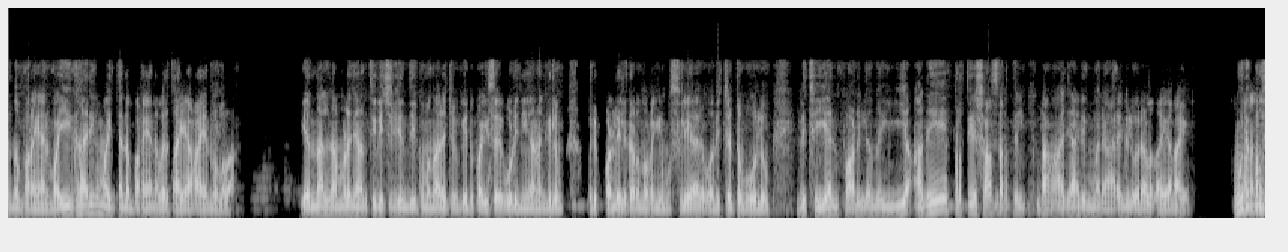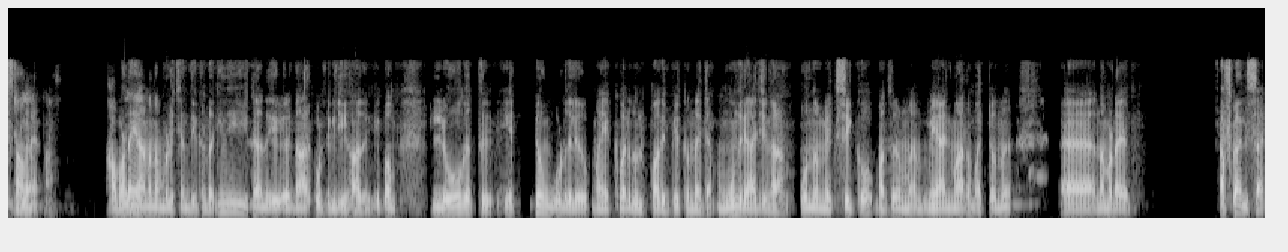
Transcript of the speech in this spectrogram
എന്ന് പറയാൻ വൈകാരികമായി തന്നെ പറയാൻ അവർ തയ്യാറായെന്നുള്ളതാണ് എന്നാൽ നമ്മൾ ഞാൻ തിരിച്ചു ചിന്തിക്കുമ്പോൾ ആലോചിച്ച് ചോദിക്കും ഒരു പൈസ കുടിഞ്ഞാണെങ്കിലും ഒരു പള്ളിയിൽ കിടന്നുറങ്ങി മുസ്ലിയാർ വധിച്ചിട്ട് പോലും ഇത് ചെയ്യാൻ പാടില്ലെന്ന് ഈ അതേ പ്രത്യയശാസ്ത്രത്തിൽ ആചാര്യന്മാർ ആരെങ്കിലും ഒരാൾ തയ്യാറായോ? ഒരു പ്രസ്താവന. അവിടെയാണ് നമ്മൾ ചിന്തിക്കേണ്ടത്. ഇനി ഈ നാർക്കോട്ടിക് ജിഹാദ്. ഇപ്പം ലോകത്ത് ഏറ്റവും കൂടുതൽ മയക്കുമരുന്ന് ഉത്പാദിപ്പിക്കുന്ന മൂന്ന് രാജ്യങ്ങളാണ്. ഒന്ന് മെക്സിക്കോ മറ്റൊന്ന് മ്യാൻമാർ മറ്റൊന്ന് നമ്മുടെ അഫ്ഗാനിസ്ഥാൻ.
